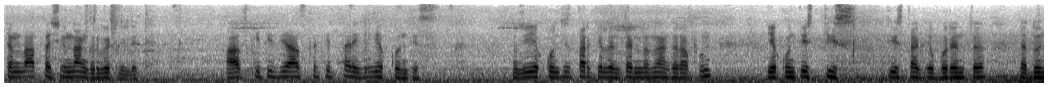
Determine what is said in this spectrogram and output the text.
त्यांना आत्ताशी नांगर भेटलेले आहेत. आज किती दिवस असतं किती तारीख एकोणतीस. म्हणजे एकोणतीस तारखेला त्यांना नांगर आपण एकोणतीस तीस तीस तारखेपर्यंत या दोन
